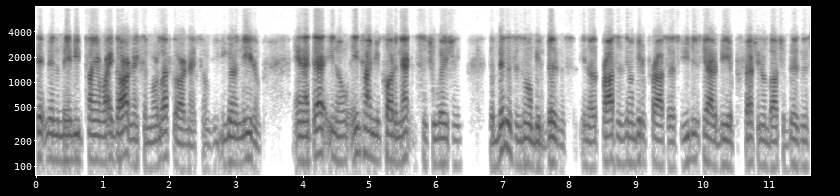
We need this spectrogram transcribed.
Pittman may be playing right guard next to him or left guard next to him. You're going to need him. And at that, you know, anytime you're caught in that situation, the business is going to be the business. You know, the process is going to be the process. You just got to be a professional about your business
